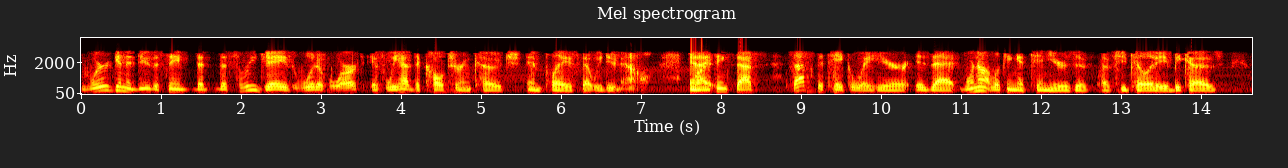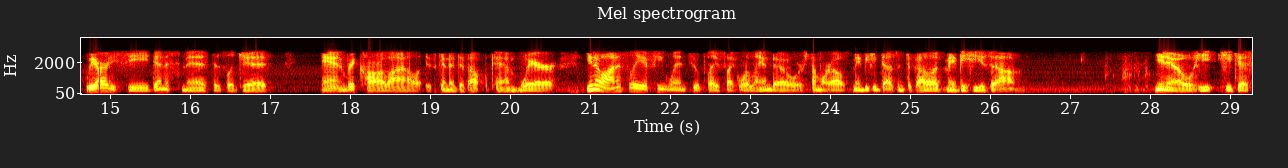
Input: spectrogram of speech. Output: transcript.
we're going to do the same. The the three J's would have worked if we had the culture and coach in place that we do now, and I think that's that's the takeaway here is that we're not looking at ten years of, of futility because we already see Dennis Smith is legit, and Rick Carlisle is going to develop him. Where you know honestly, if he went to a place like Orlando or somewhere else, maybe he doesn't develop. Maybe he's um you know, he he just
